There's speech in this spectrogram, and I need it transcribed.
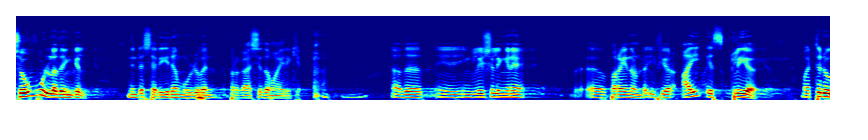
ചൊവ്വുള്ളതെങ്കിൽ നിന്റെ ശരീരം മുഴുവൻ പ്രകാശിതമായിരിക്കും. അത് ഇംഗ്ലീഷിൽ ഇങ്ങനെ പറയുന്നുണ്ട് if your eye is clear മറ്റൊരു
